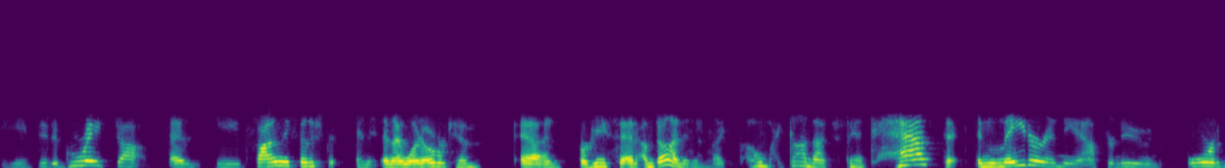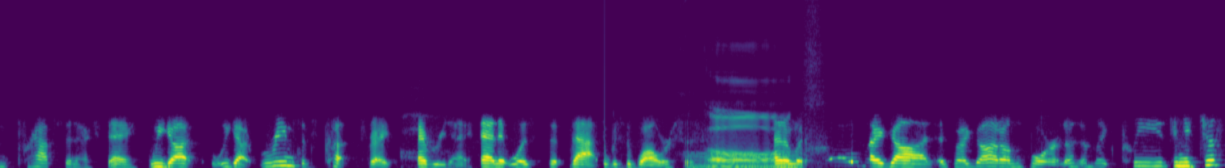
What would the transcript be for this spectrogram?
he did a great job, and he finally finished it. And and I went over to him, and or he said, "I'm done." And I'm mm-hmm. like, "Oh my god, that's fantastic!" And later in the afternoon, or perhaps the next day, we got we got reams of cuts right every day, and it was the, that it was the walruses. Oh. And I'm like, oh my god! And so I got on the horn, and I'm like, please, can you just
